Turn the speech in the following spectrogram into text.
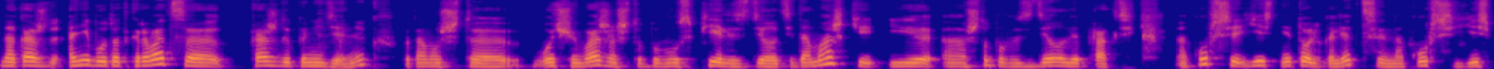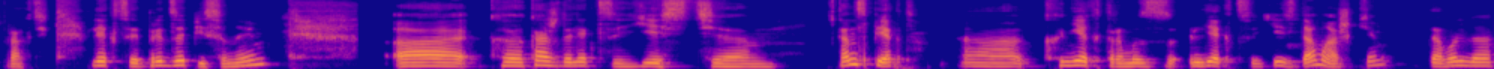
На каждый, они будут открываться каждый понедельник, потому что очень важно, чтобы вы успели сделать и домашки, и чтобы вы сделали практики. На курсе есть не только лекции, на курсе есть практики. Лекции предзаписанные. А, к каждой лекции есть э, конспект. А, к некоторым из лекций есть домашки. Довольно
